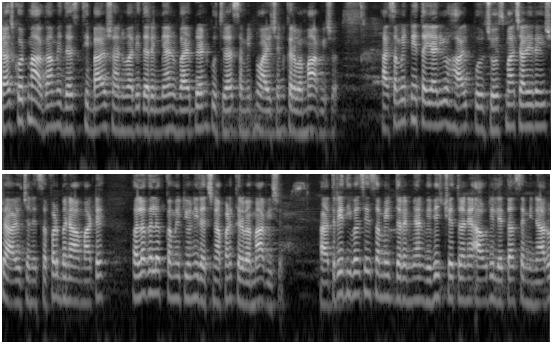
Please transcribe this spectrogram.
રાજકોટમાં આગામી દસથી બાર જાન્યુઆરી દરમિયાન વાઇબ્રન્ટ ગુજરાત સમિટનું આયોજન કરવામાં આવ્યું છે. આ સમિટની તૈયારીઓ હાલ પૂરજોશમાં ચાલી રહી છે. આયોજનને સફળ બનાવવા માટે અલગ અલગ કમિટીઓની રચના પણ કરવામાં આવી છે. આ ત્રિદિવસીય સમિટ દરમિયાન વિવિધ ક્ષેત્રને આવરી લેતા સેમિનારો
